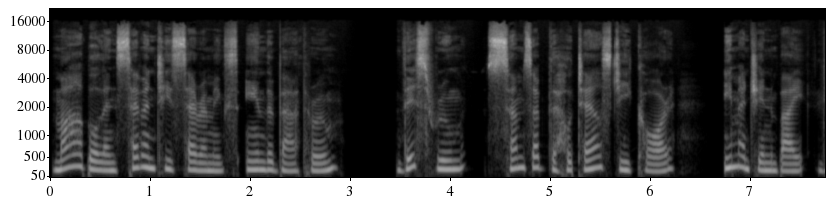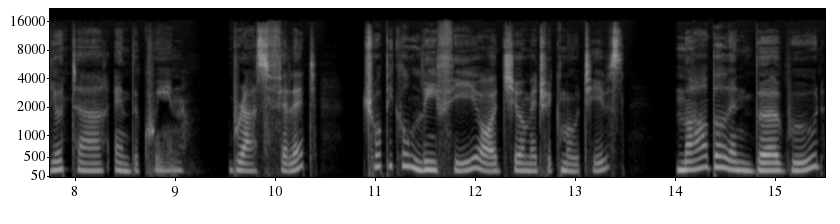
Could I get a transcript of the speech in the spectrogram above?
marble and 70s ceramics in the bathroom, this room sums up the hotel's decor imagined by Lyotard and the Queen. Brass fillet, tropical leafy or geometric motifs, marble and burr wood,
